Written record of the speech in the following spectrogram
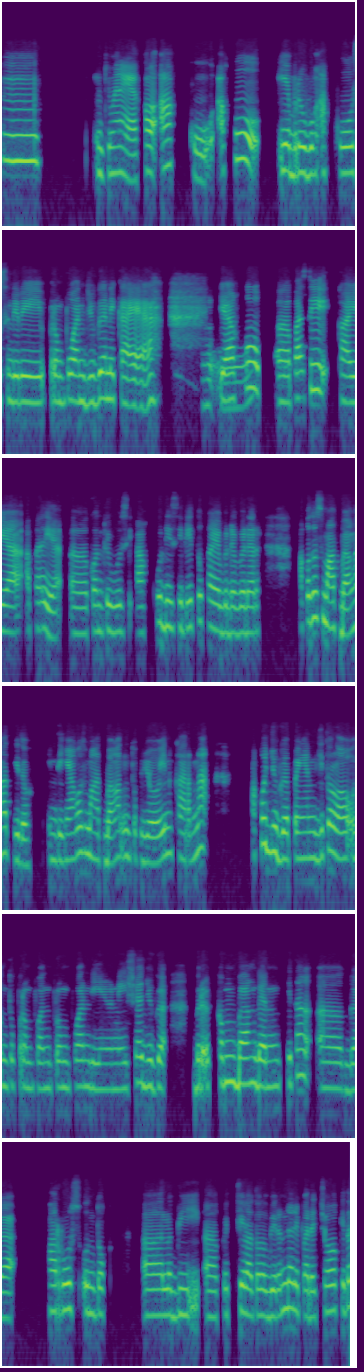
Hmm, gimana ya? Kalau aku, aku ya berhubung aku sendiri perempuan juga nih kayak ya, mm-hmm. ya aku uh, pasti kayak apa ya uh, kontribusi aku di sini tuh kayak benar-benar aku tuh semangat banget gitu. Intinya aku semangat banget untuk join karena aku juga pengen gitu loh untuk perempuan-perempuan di Indonesia juga berkembang dan kita uh, gak harus untuk uh, lebih uh, kecil atau lebih rendah daripada cowok. Kita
